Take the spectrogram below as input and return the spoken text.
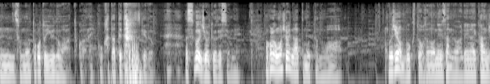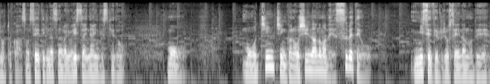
うんその男というのはとかねこう語ってたんですけどすごい状況ですよね。まあ、これ面白いなと思ったのはもちろん僕とそのお姉さんのは恋愛感情とかその性的なつながりは一切ないんですけどもうもうおちんちんからお尻の穴まで全てを見せてる女性なので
